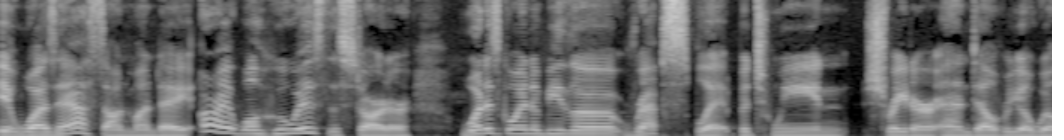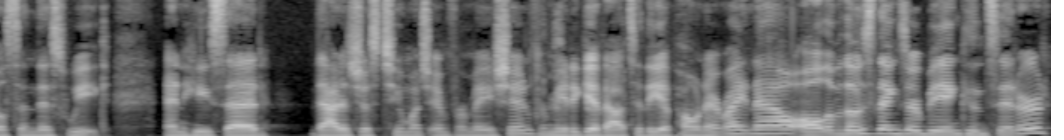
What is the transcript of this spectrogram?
it was asked on Monday, all right, well, who is the starter? What is going to be the rep split between Shrader and Del Rio Wilson this week? And he said, that is just too much information for me to give out to the opponent right now. All of those things are being considered,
